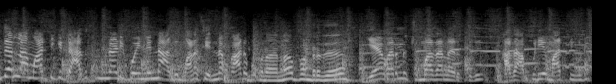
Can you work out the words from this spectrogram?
இதெல்லாம் மாட்டிக்கிட்டு அதுக்கு முன்னாடி போய் நின்னு அது மனசு என்ன பாடுபடும் நான் என்ன பண்றது? என் வரல சும்மா தானே இருக்குது? அதை அப்படியே மாத்தி விடு.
